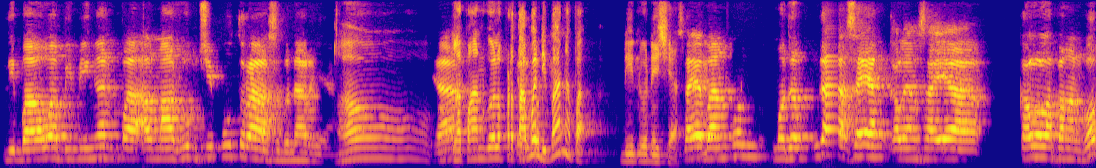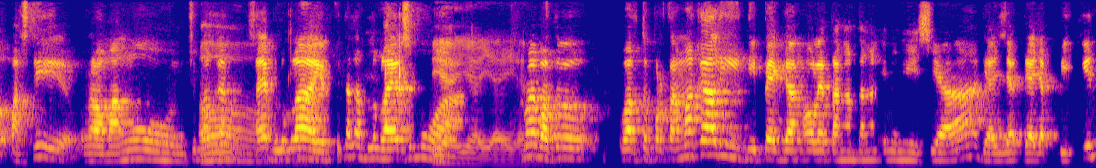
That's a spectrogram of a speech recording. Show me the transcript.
di bawah bimbingan Pak almarhum Ciputra sebenarnya. Oh. Ya. Lapangan golf pertama di mana Pak di Indonesia? Saya bangun model enggak saya yang kalau yang saya kalau lapangan golf pasti Rawamangun. Cuma kan oh. kan saya belum lahir. Kita kan belum lahir semua. Iya, iya, iya. iya. Cuma waktu waktu pertama kali dipegang oleh tangan-tangan Indonesia, diajak diajak bikin,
